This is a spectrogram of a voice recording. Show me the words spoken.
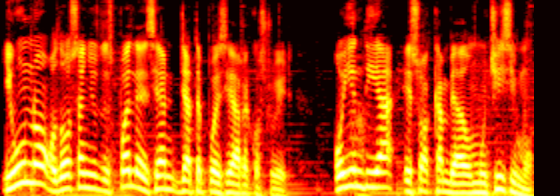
Y uno o dos años después le decían, ya te puedes ir a reconstruir. Hoy en día eso ha cambiado muchísimo.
